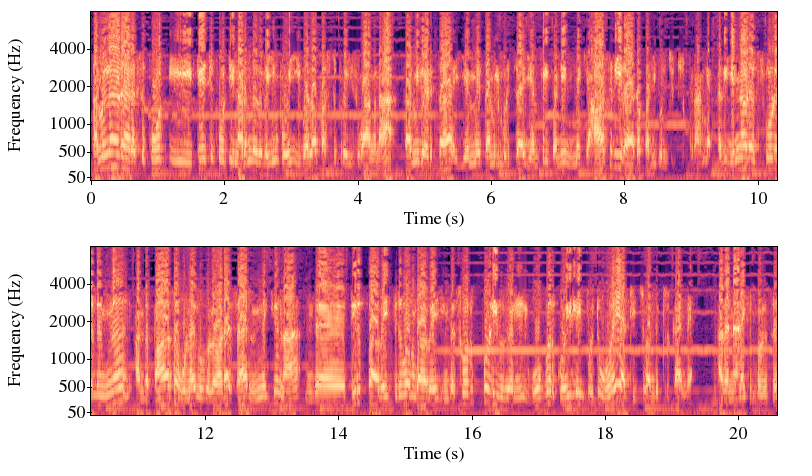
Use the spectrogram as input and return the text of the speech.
தமிழ்நாடு அரசு போட்டி பேச்சு போட்டி நடந்ததுலயும் போய் இவ தான் ஃபர்ஸ்ட் பிரைஸ் வாங்கினா. தமிழ் எடுத்தா எம்ஏ தமிழ் முடிச்சா எம்ஃபில் பண்ணி இன்னைக்கு ஆசிரியராக பணிபுரிஞ்சிட்டு இருக்கிறாங்க. அது என்னோட ஸ்டூடெண்ட்னு அந்த பாச உணர்வுகளோட சார் இன்னைக்கும் நான் இந்த திருப்பாவை திருவம்பாவை இந்த சொற்பொழிவுகள் ஒவ்வொரு கோயிலையும் போயிட்டு உரையாற்றிட்டு வந்துட்டு இருக்காங்க அதை நினைக்கும் பொழுது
